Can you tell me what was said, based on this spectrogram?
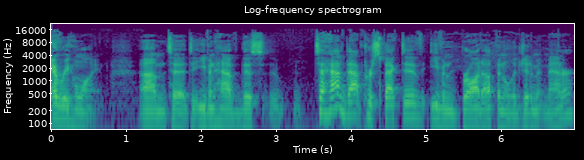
every Hawaiian. Um, to, to even have this, to have that perspective even brought up in a legitimate manner,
